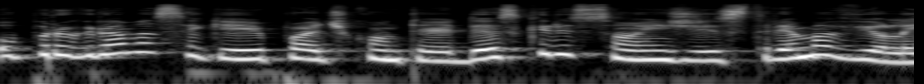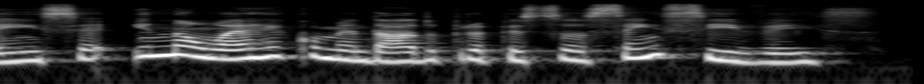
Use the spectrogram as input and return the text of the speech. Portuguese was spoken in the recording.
O programa a seguir pode conter descrições de extrema violência e não é recomendado para pessoas sensíveis.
